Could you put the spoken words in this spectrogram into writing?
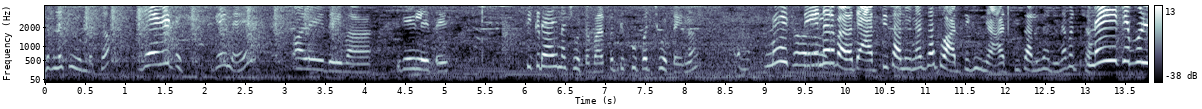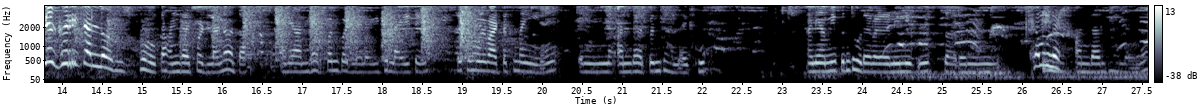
झालं खेळून बच्चा? गेले ते. गेले? अरे देवा. गेले ते. तिकडे आहे ना छोटं बाळ पण ते खूपच छोटं आहे ना? नाही ते. येणार बाळा ते आरती चालू आहे ना? जा तू आरती घेऊन ये. आरती चालू झाली ना बच्चा? नाही ते बोलले घरी चाललो आम्ही. हो का अंधार पडला ना आता? आणि अंधार पण पडलेला आहे. इथे लाइट आहे. त्याच्यामुळे वाटत नाही आहे पण अंधार पण झाला आहे खूप. आणि आम्ही पण थोड्या वेळाने निघूच कारण अंदाज झालाय ना.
